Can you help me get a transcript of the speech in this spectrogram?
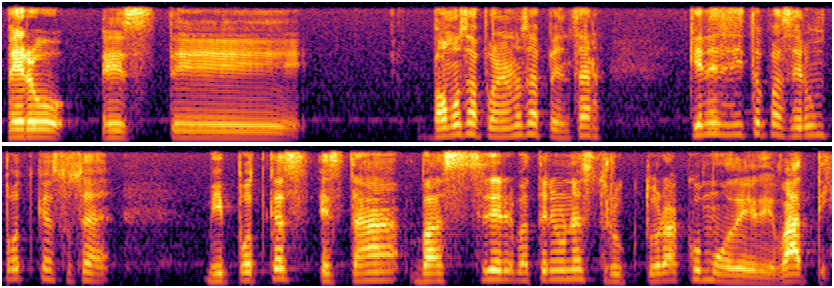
Pero, este, vamos a ponernos a pensar, ¿qué necesito para hacer un podcast? O sea, mi podcast está, va a ser, va a tener una estructura como de debate.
